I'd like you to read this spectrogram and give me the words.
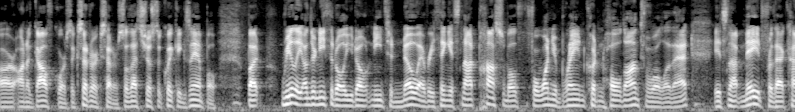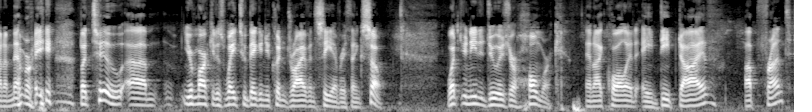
are on a golf course, et cetera, et cetera. So that's just a quick example. But really, underneath it all, you don't need to know everything. It's not possible. For one, your brain couldn't hold on to all of that. It's not made for that kind of memory. but two, um, your market is way too big and you couldn't drive and see everything. So, what you need to do is your homework. And I call it a deep dive up front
